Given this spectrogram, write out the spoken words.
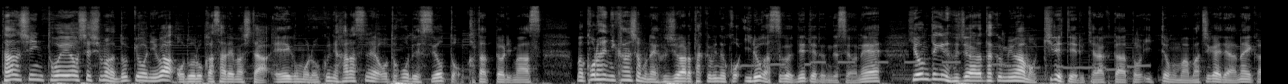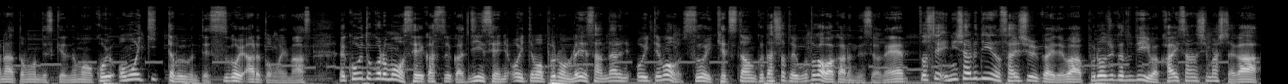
単身投影をしてしまう度胸には驚かされました。英語もろくに話せない男ですよと語っております。まあ、この辺に関してもね、藤原匠のこう色がすごい出てるんですよね。基本的に藤原匠はもう切れているキャラクターと言ってもまあ間違いではないかなと思うんですけれども、こういう思い切った部分ってすごいあると思います。こういうところも生活というか人生においても、プロのレーサーになるにおいても、すごい決断を下したということがわかるんですよね。そして、イニシャル D の最終回では、プロジェクト D は解散しましたが、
